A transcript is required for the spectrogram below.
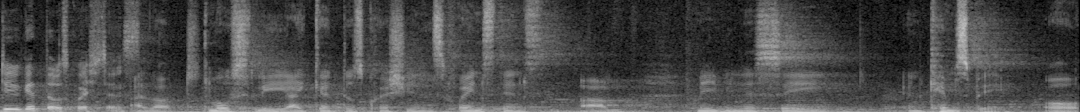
Do you get those questions? A lot. Mostly, I get those questions. For instance, um, maybe let's say in Kemps Bay or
